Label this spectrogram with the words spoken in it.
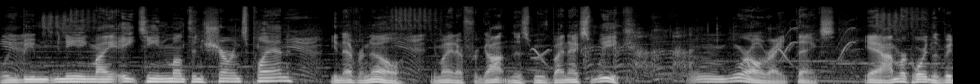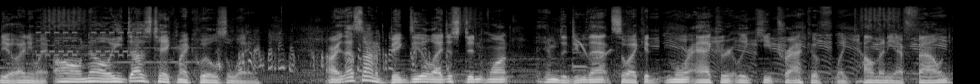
will you be needing my 18-month insurance plan? You never know. You might have forgotten this move by next week. Mm, we're alright, thanks. Yeah, I'm recording the video anyway. Oh no, he does take my quills away. Alright, that's not a big deal. I just didn't want him to do that so I could more accurately keep track of like how many I found.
